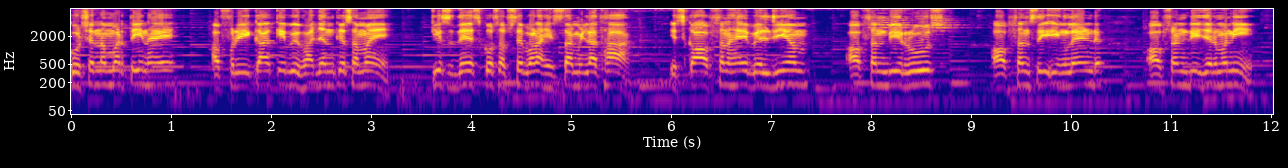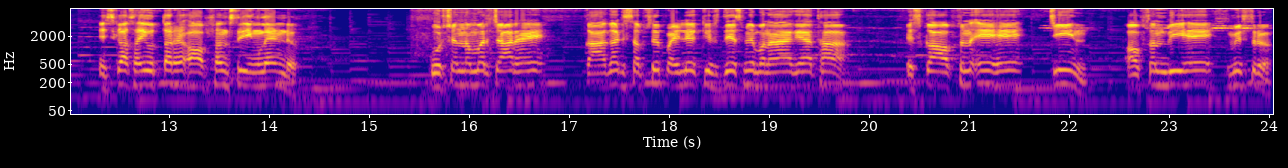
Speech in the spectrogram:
क्वेश्चन नंबर तीन है, अफ्रीका के विभाजन के समय किस देश को सबसे बड़ा हिस्सा मिला था? इसका ऑप्शन है बेल्जियम, ऑप्शन बी, रूस, option C, England, option D, Germany. इसका सही उत्तर है option C, England. Question number चार है, कागज़ सबसे पहले किस देश में बनाया गया था? इसका ऑप्शन ए है चीन, ऑप्शन बी है मिस्र,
